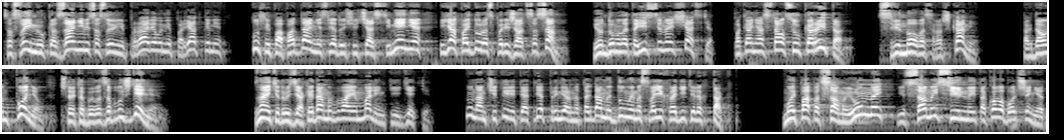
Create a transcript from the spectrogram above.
со своими указаниями, со своими правилами, порядками. Слушай, папа, отдай мне следующую часть имения, и я пойду распоряжаться сам. И он думал, это истинное счастье, пока не остался у корыта свиного с рожками. Тогда он понял, что это было заблуждение. Знаете, друзья, когда мы бываем маленькие дети, ну, нам 4-5 лет примерно, тогда мы думаем о своих родителях так. Мой папа самый умный и самый сильный, и такого больше нет.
